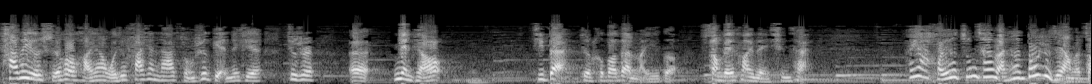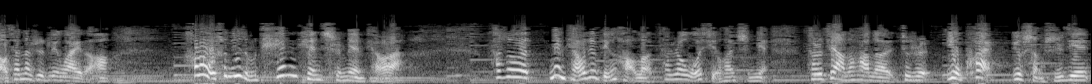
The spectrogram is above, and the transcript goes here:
他那个时候好像我就发现他总是点那些，就是呃面条，鸡蛋就是荷包蛋嘛一个，上边放一点青菜。哎呀，好像中餐晚餐都是这样的，早餐那是另外的啊。后来我说你怎么天天吃面条啊？他说面条就顶好了。他说我喜欢吃面。他说这样的话呢，就是又快又省时间，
